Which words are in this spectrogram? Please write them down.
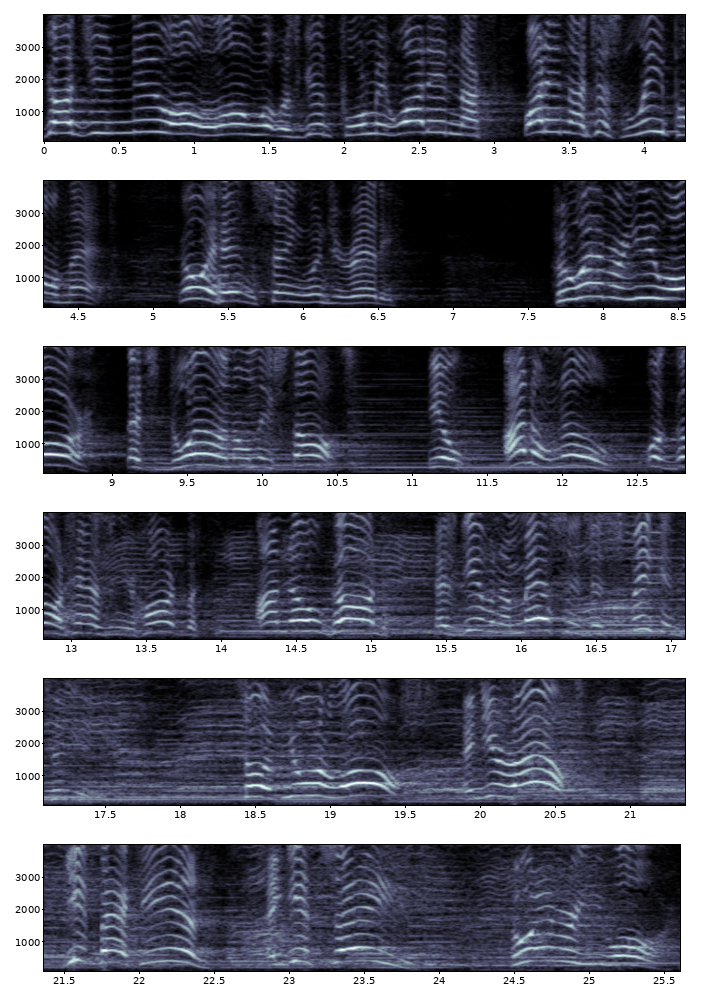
God, you knew all along what was good for me. Why didn't I, why didn't I just leap on that? Go ahead and sing when you're ready. Whoever you are that's dwelling on these thoughts, you know, I don't know what God has in your heart, but I know God has given a message that's speaking to you. So if you're lost and you're out, get back in and get saved. Whoever you are.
